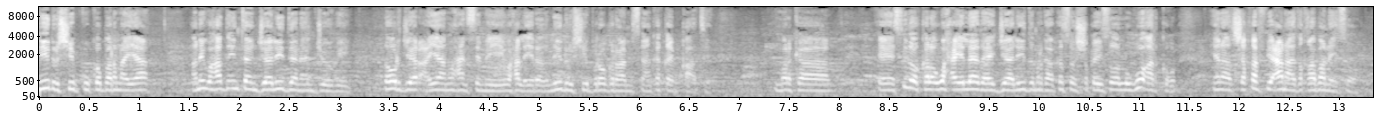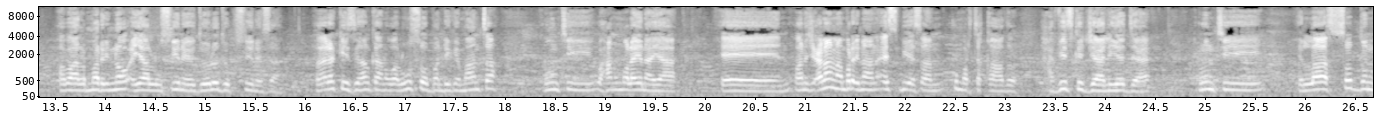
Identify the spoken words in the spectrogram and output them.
leadershipku ka baranayaa. Anigu hadda intaan jaaliyaddan aan joogay dhowr jeer ayaan waxaan sameeyey waxa la yidhahda leadership programs aan ka qayb qaatay. Marka sidoo kale waxay leedahay jaaliyadda markaa ka soo shaqayso oo lagu arko inaad shaqo fiican aad qabanayso. Abaalmarino ayaa lagu siinaya dowladdu ku siinaysaa. Waad arkaysa halkan waa lagu soo bandhigay maanta. Runtii waxaan u malaynayaa waan jeclaan laha mar inaan s b s aan ku marti qaado xafiiska jaaliyadda runtii ilaa soddon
